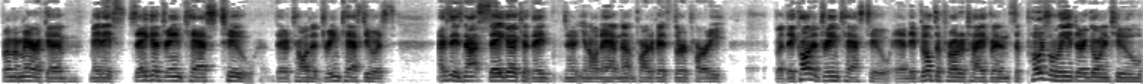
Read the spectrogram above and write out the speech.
from America made a Sega Dreamcast 2. They're called a Dreamcast 2. It's actually it's not Sega because they you know they have nothing part of it. It's third party. But they called it Dreamcast 2, and they built a prototype, and supposedly they're going to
